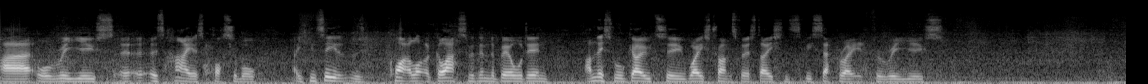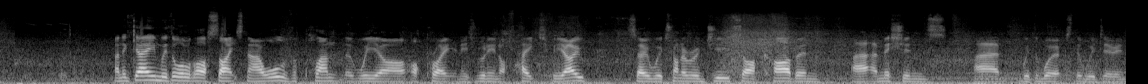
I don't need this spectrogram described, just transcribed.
uh, or reuse uh, as high as possible. Uh, you can see that there's quite a lot of glass within the building and this will go to waste transfer stations to be separated for reuse. And again, with all of our sites now, all of the plant that we are operating is running off HVO. So we're trying to reduce our carbon uh, emissions uh, with the works that we're doing.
